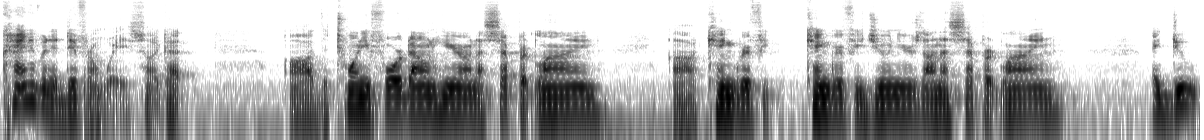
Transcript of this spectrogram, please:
kind of in a different way. So I got uh, the 24 down here on a separate line. Uh, Ken Griffey, Ken Griffey Jr.'s on a separate line. I do.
